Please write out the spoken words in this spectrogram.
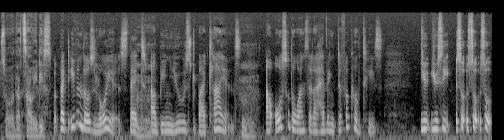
So that's how it is. But even those lawyers that mm. are being used by clients mm. are also the ones that are having difficulties. You you see, so so so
